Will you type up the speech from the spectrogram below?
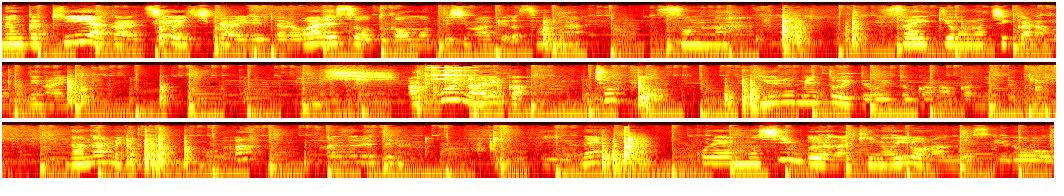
なんか木やから強い力入れたら割れそうとか思ってしまうけどそんなそんな最強の力持ってないのに。よし。あこういうのあれか。ちょっと緩めといて置いとかなあかんやったっけ。斜め。の方これもシンプルな木の色なんですけど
